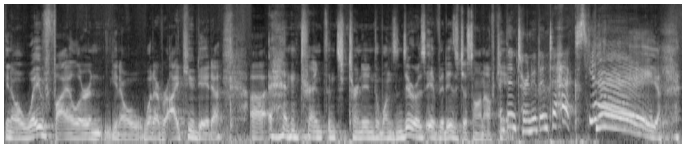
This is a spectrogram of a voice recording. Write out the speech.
you know a wave file or you know whatever IQ data uh, and, and turn it into ones and zeros if it is just on-off keying. And then turn it into hex. Yay!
